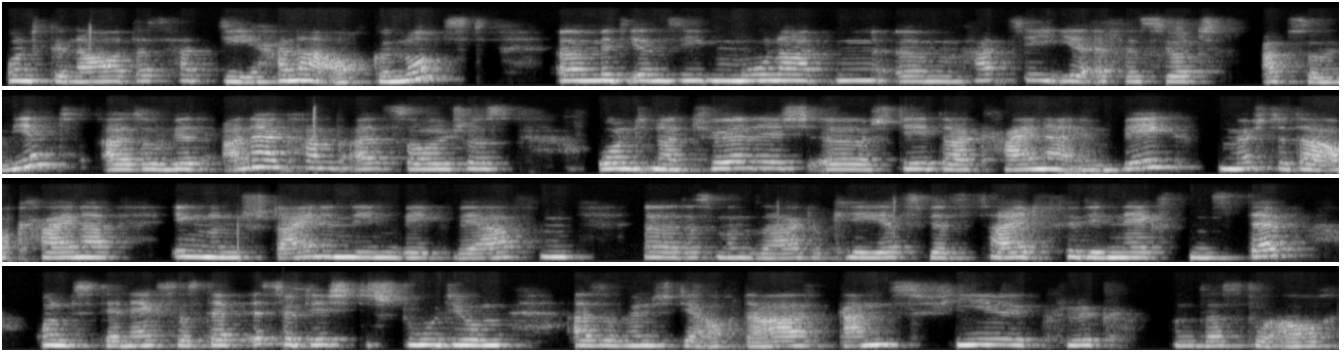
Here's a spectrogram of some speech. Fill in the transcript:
Und genau das hat die Hanna auch genutzt. Äh, mit ihren sieben Monaten ähm, hat sie ihr FSJ absolviert, also wird anerkannt als solches. Und natürlich äh, steht da keiner im Weg, möchte da auch keiner irgendeinen Stein in den Weg werfen, äh, dass man sagt, okay, jetzt wird es Zeit für den nächsten Step. Und der nächste Step ist für dich das Studium. Also wünsche ich dir auch da ganz viel Glück und dass du auch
